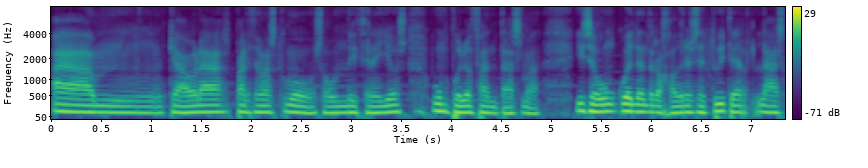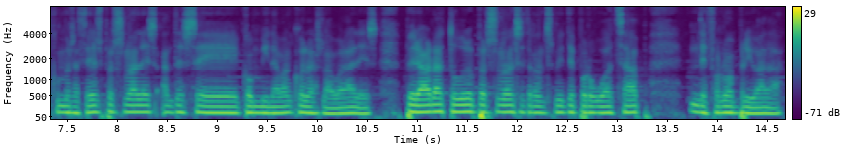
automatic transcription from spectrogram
a mm, que ahora parece más como, según dicen ellos, un pueblo fantasma. Y según cuentan trabajadores de Twitter, las conversaciones personales antes se combinaban con las laborales, pero ahora todo lo personal se transmite por WhatsApp de forma privada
